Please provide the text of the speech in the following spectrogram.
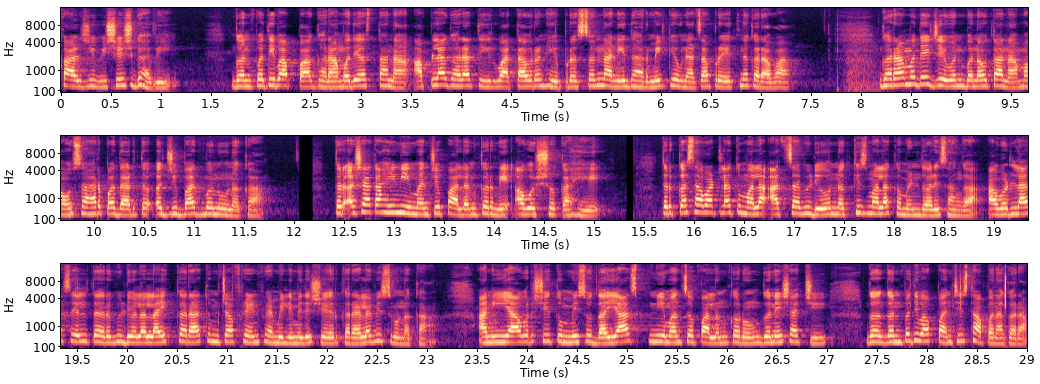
काळजी विशेष घ्यावी. गणपती बाप्पा घरामध्ये असताना आपल्या घरातील वातावरण हे प्रसन्न आणि धार्मिक ठेवण्याचा प्रयत्न करावा. घरामध्ये जेवण बनवताना मांसाहार पदार्थ अजिबात बनवू नका. तर अशा काही नियमांचे पालन करणे आवश्यक आहे. तर कसा वाटला तुम्हाला आजचा व्हिडिओ नक्कीच मला कमेंटद्वारे सांगा. आवडला असेल तर व्हिडिओला लाईक करा. तुमच्या फ्रेंड फॅमिलीमध्ये शेअर करायला विसरू नका. आणि यावर्षी तुम्हीसुद्धा याच नियमांचं पालन करून गणेशाची ग गणपती बाप्पांची स्थापना करा.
